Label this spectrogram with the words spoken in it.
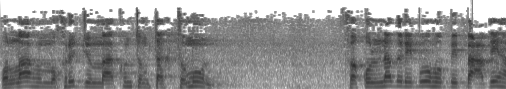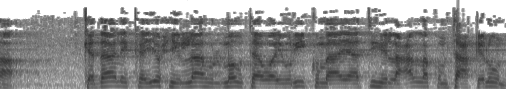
wallaahu mukhrijun maa kuntum taktumuun faqulna dribuuhu bibacdiha kadalika yuxyi llaahu lmowta wayuriikum aayaatihi lacallakum tacqiluun.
